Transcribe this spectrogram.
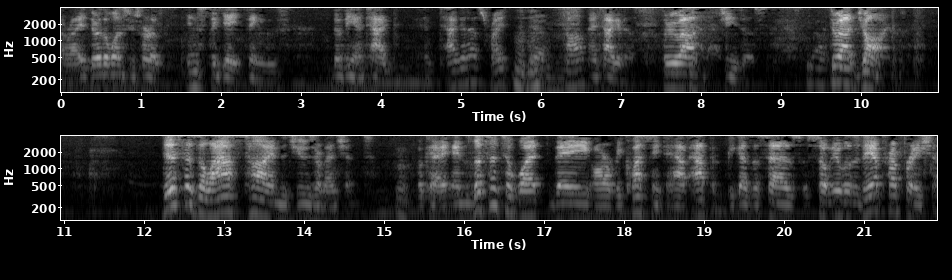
All right, they're the ones who sort of instigate things. They're the antag- antagonists, right? Yeah. Tom? Antagonists throughout Jesus, throughout John. This is the last time the Jews are mentioned. Hmm. Okay, and listen to what they are requesting to have happen because it says, so it was a day of preparation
